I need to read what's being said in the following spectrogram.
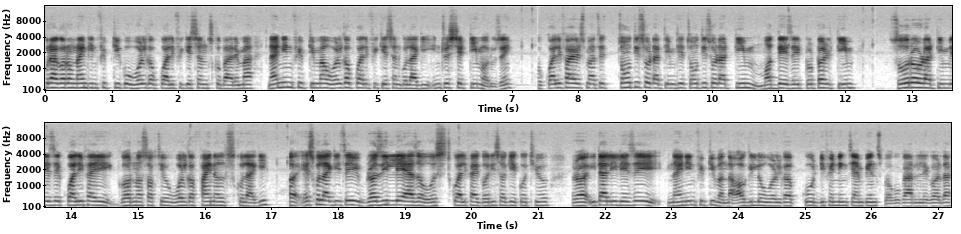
कुरा गरौँ नाइन्टिन फिफ्टीको वर्ल्ड कप क्वालिफिकेसन्सको बारेमा। नाइन्टिन फिफ्टीमा वर्ल्ड कप क्वालिफिकेसनको लागि इन्ट्रेस्टेड टिमहरू चाहिँ क्वालिफायर्समा चाहिँ चौतिसवटा टिम थिए। चौतिसवटा टिम मध्ये चाहिँ टोटल टिम सोह्रवटा टिमले चाहिँ क्वालिफाई गर्न सक्थ्यो वर्ल्ड कप फाइनल्सको लागि। यसको लागि चाहिँ ब्राजिलले एज अ होस्ट क्वालिफाई गरिसकेको थियो र इटालीले चाहिँ नाइन्टिन फिफ्टीभन्दा अघिल्लो वर्ल्ड कपको डिफेन्डिङ च्याम्पियन्स भएको कारणले गर्दा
